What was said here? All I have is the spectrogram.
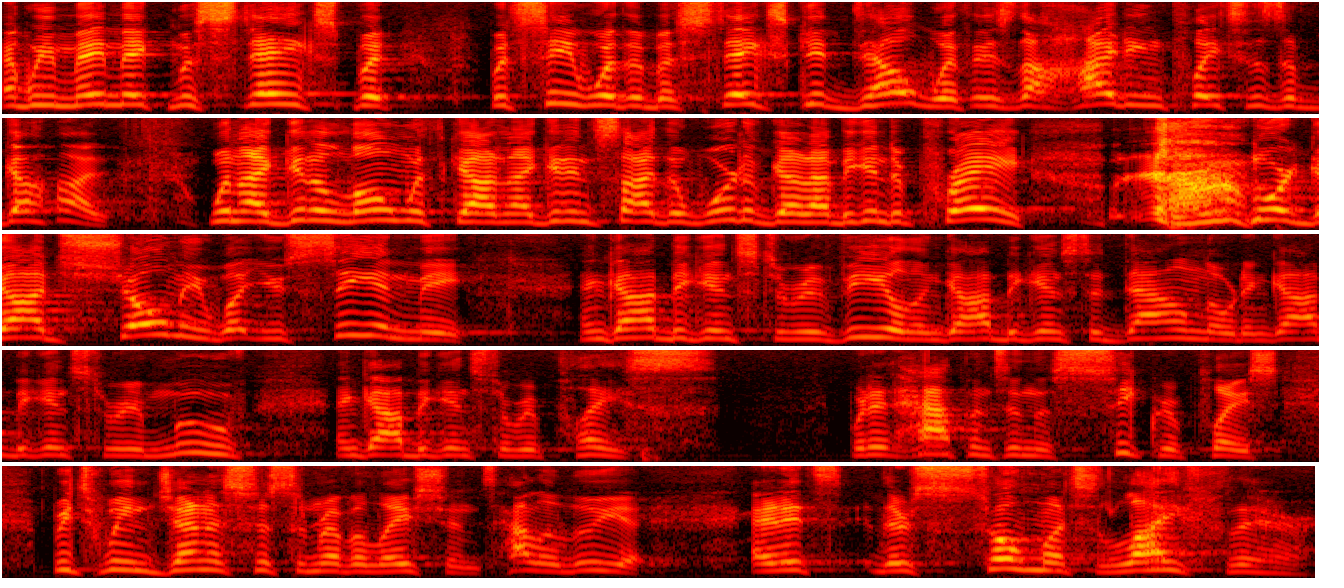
and we may make mistakes, but, but see, where the mistakes get dealt with is the hiding places of God. When I get alone with God and I get inside the Word of God, I begin to pray, Lord God, show me what you see in me. And God begins to reveal, and God begins to download, and God begins to remove, and God begins to replace. But it happens in the secret place between Genesis and Revelations. Hallelujah. And it's, there's so much life there.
